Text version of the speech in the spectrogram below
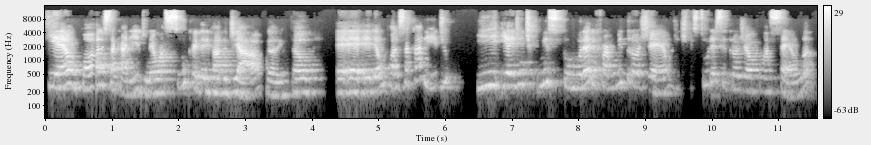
que é um polissacarídeo, né, um açúcar derivado de alga. Então, é, é ele é um polissacarídeo. E, e aí a gente mistura, ele forma um hidrogel, a gente mistura esse hidrogel com a célula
